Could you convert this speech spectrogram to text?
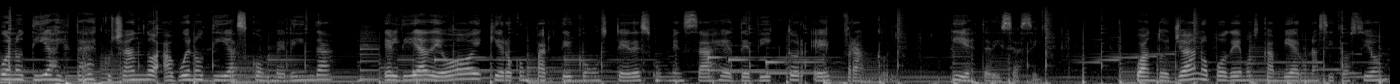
buenos días y estás escuchando a Buenos días con Belinda. El día de hoy quiero compartir con ustedes un mensaje de Víctor E. Frankl. Y este dice así. Cuando ya no podemos cambiar una situación,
